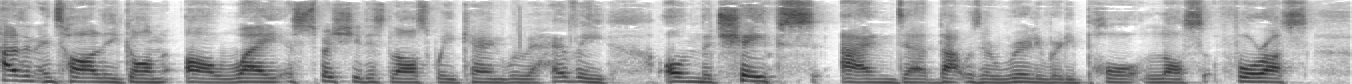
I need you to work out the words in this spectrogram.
hasn't entirely gone our way, especially this last weekend. We were heavy on the Chiefs, and uh, that was a really, really poor loss for us us.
